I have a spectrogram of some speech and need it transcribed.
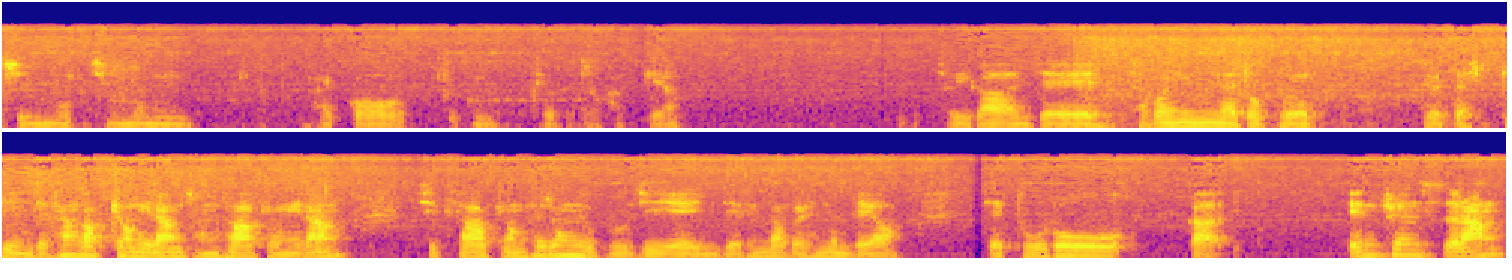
질문 질문할 거 조금 드려보도록 할게요. 저희가 이제 저번에도 보여드렸다시피 이제 삼각형이랑 정사각형이랑 직사각형 세 종류 부지에 이제 생각을 했는데요. 이제 도로가 entrance랑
